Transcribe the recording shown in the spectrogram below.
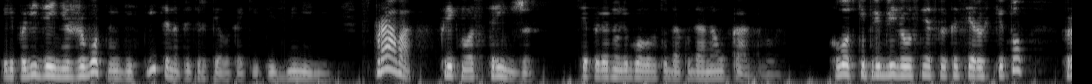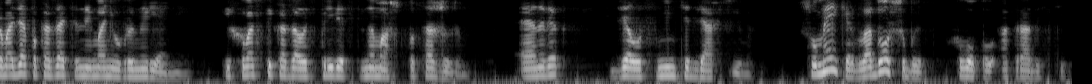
Или поведение животных действительно претерпело какие-то изменения? «Справа!» — крикнула Стринджер. Все повернули головы туда, куда она указывала. К лодке приблизилось несколько серых китов, проводя показательные маневры ныряния. Их хвосты, казалось, приветственно машут пассажирам. Эновек делал снимки для архива. Шумейкер в ладоши бы хлопал от радости.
